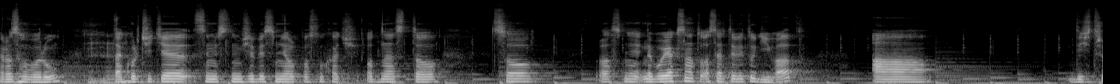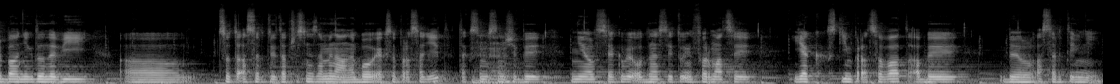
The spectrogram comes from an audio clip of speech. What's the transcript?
rozhovoru, mm-hmm. tak určitě si myslím, že bys měl posluchač odnést to, co vlastně, nebo jak se na tu asertivitu dívat a když třeba někdo neví, uh, co ta asertivita přesně znamená, nebo jak se prosadit, tak si mm-hmm. myslím, že by měl si jakoby odnést i tu informaci, jak s tím pracovat, aby byl asertivní.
